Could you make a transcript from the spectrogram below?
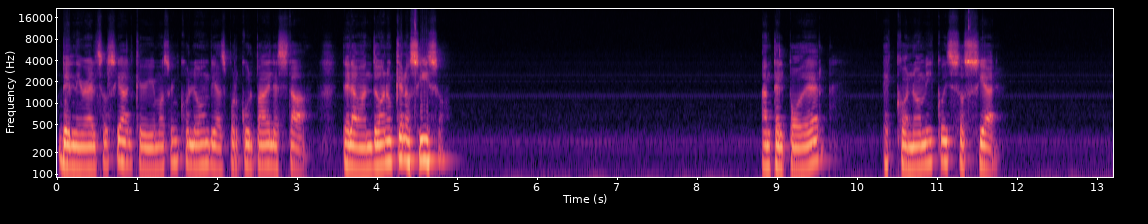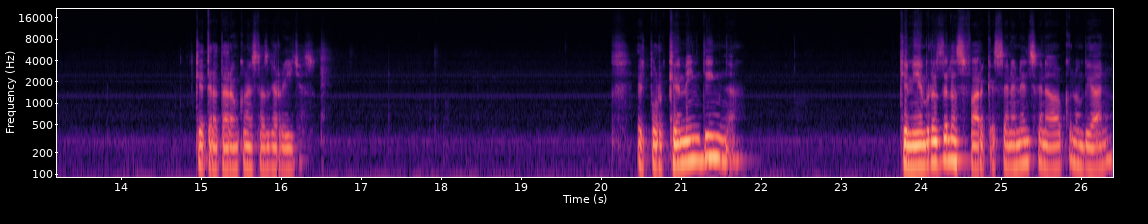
del nivel social que vivimos en Colombia es por culpa del Estado, del abandono que nos hizo ante el poder económico y social que trataron con estas guerrillas. El por qué me indigna que miembros de las FARC estén en el Senado colombiano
